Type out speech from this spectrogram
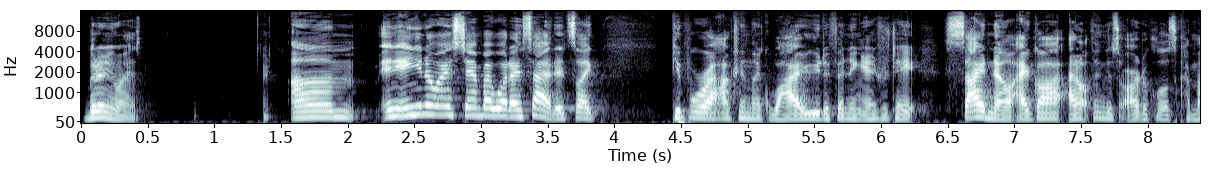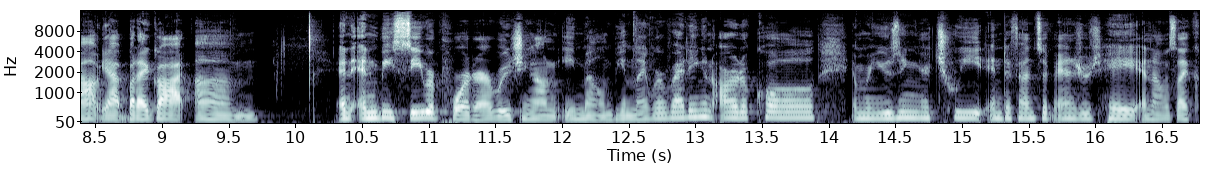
But anyways, um, and, and you know I stand by what I said. It's like people were acting like, why are you defending Andrew Tate? Side note, I got I don't think this article has come out yet, but I got um an NBC reporter reaching out an email and being like, we're writing an article and we're using your tweet in defense of Andrew Tate, and I was like.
